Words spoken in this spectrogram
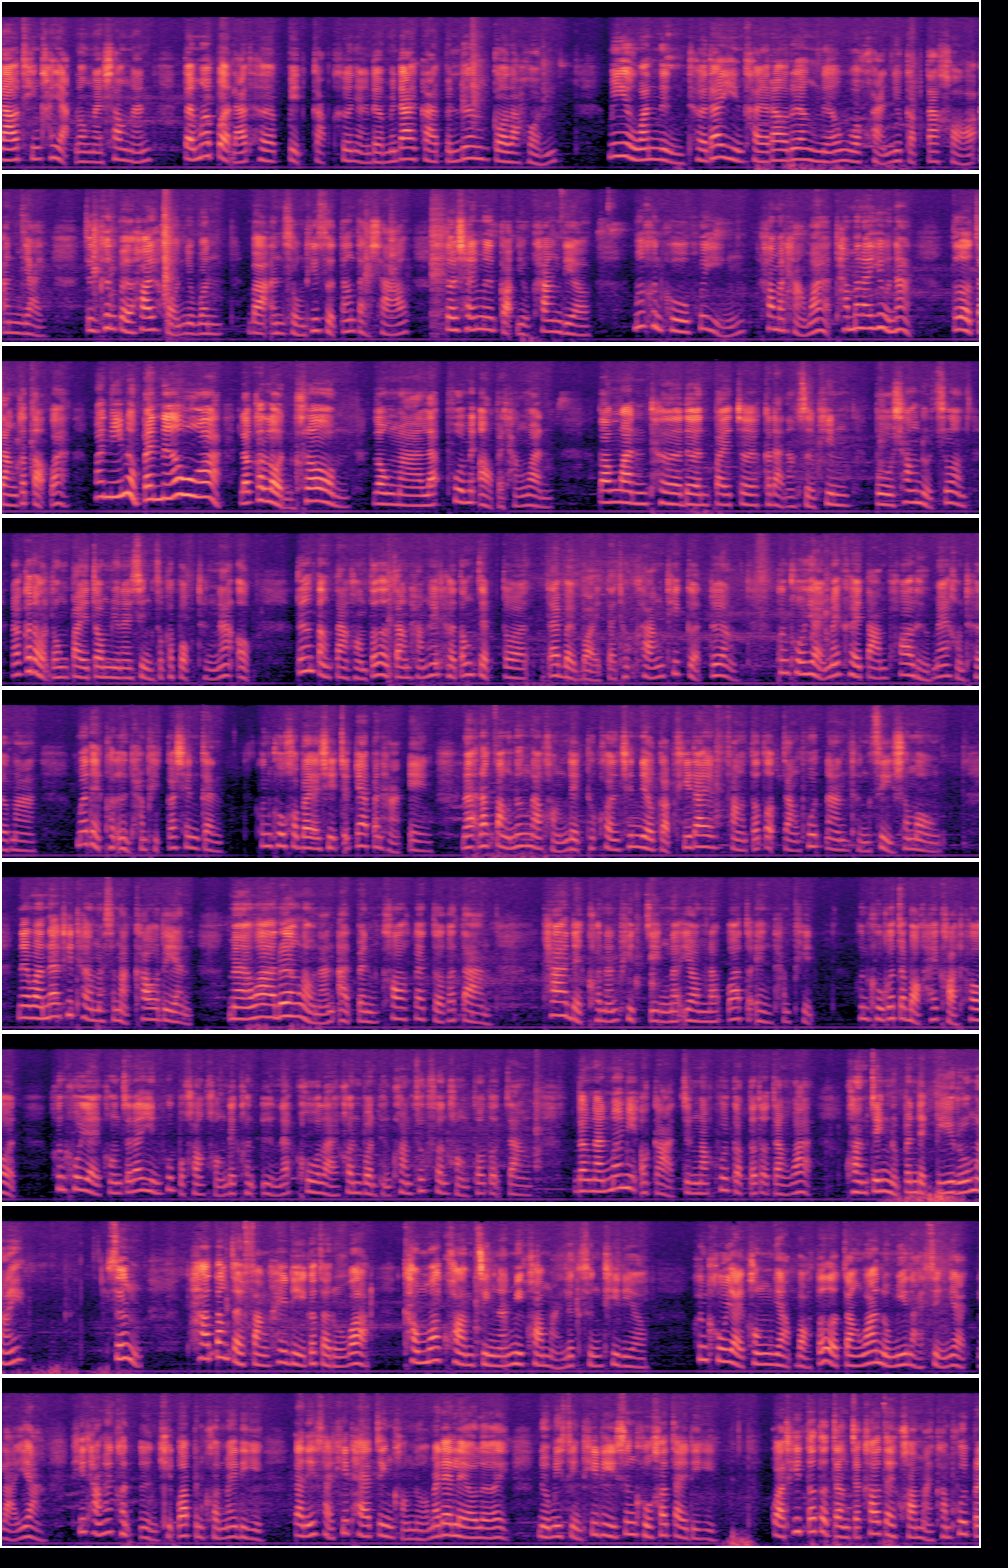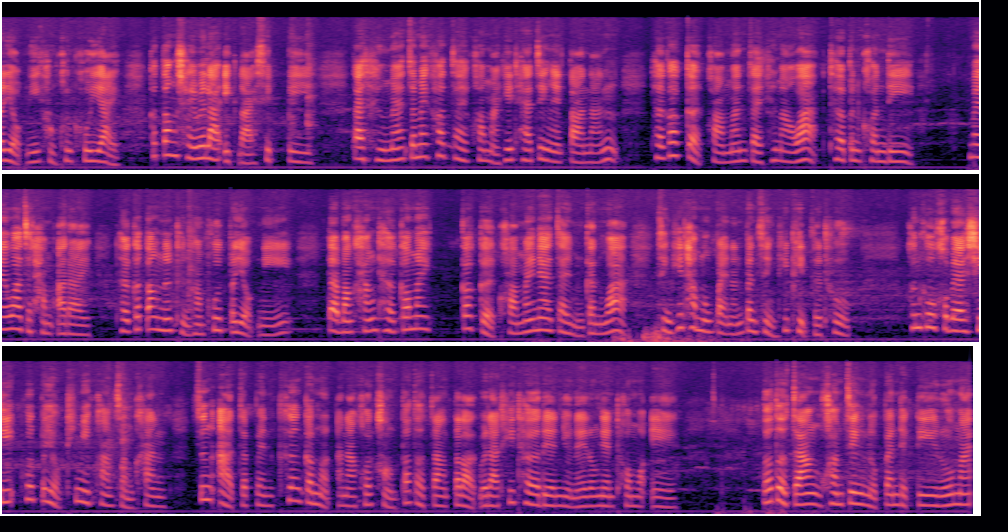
แล้วทิ้งขยะลงในช่องนั้น แต่เมื่อเปิดแล้วเธอปิดกลับคืนอย่างเดิมไม่ได้กลายเป็นเรื่องโกลาหล มีอยู่วันหนึ่ง เธอได้ยินใครเล่าเรื่องเนื้อวัวแขวนอยู่กับตาขออันใหญ่ จึงขึ้นไปห้อยโหนอยู่บนบาร์อันสูงที่สุดตั้งแต่เช้า โดยใช้มือเกาะอยู่ข้างเดียว เมื่อคุณครูผู้หญิงเข้ามาถามว่าทำอะไรอยู่น่ะตโตจังก็ตอบว่า วันนี้หนูเป็นเนื้อวัว แล้วก็หล่นโครม ลงมาและพูดไม่ออกไปทั้งวันบางวันเธอเดินไปเจอกระดาษหนังสือพิมพ์ ปูช่องดูดซ่วม แล้วกระโดดลงไปจมอยู่ในสิ่งสกปรกถึงหน้าอก เรื่องต่างๆของโตโตจังทำให้เธอต้องเจ็บตัวได้บ่อยๆ แต่ทุกครั้งที่เกิดเรื่อง คุณครูใหญ่ไม่เคยตามพ่อหรือแม่ของเธอมา เมื่อเด็กคนอื่นทำผิดก็เช่นกัน คุณครูโคบายาชิจะแก้ปัญหาเอง และรับฟังเรื่องราวของเด็กทุกคนเช่นเดียวกับที่ได้ฟังโตโตจังพูดนานถึง 4 ชั่วโมง ในวันแรกที่เธอมาสมัครเข้าเรียน แม้ว่าเรื่องเหล่านั้นอาจเป็นข้อแก้ตัวก็ตาม ถ้าเด็กคนนั้นผิดจริงและยอมรับว่าตัวเองทำผิด คุณครูก็จะบอกให้ขอโทษ คุณครูใหญ่คงจะได้ยินผู้ปกครองของเด็กคนอื่น และครูหลายคนบ่นถึงความทุกข์ซนของโตโตจัง ดังนั้นเมื่อมีโอกาสจึงมักพูดกับโตโตจังว่า ความจริงหนูเป็นเด็กดีรู้ไหม ซึ่งถ้าตั้งใจฟังให้ดีก็จะรู้ว่าคำว่าความจริงนั้นมีความหมายลึกซึ้งทีเดียว คุณครูใหญ่คงอยากบอกโตโตจังว่าหนูมีหลายสิ่งใหญ่หลายอย่าง ที่ทำให้คนอื่นคิดว่าเป็นคนไม่ดี แต่นิสัยที่แท้จริงของหนูไม่ได้เลวเลย หนูมีสิ่งที่ดีซึ่งครูเข้าใจดี กว่าที่โตโตจังจะเข้าใจความหมายคำพูดประโยคนี้ของคุณครูใหญ่ ก็ต้องใช้เวลาอีกหลายสิบปี แต่ถึงแม้จะไม่เข้าใจความหมายที่แท้จริงในตอนนั้น เธอก็เกิดความมั่นใจขึ้นมาว่า เธอเป็นคนดี ไม่ว่าจะทำอะไร เธอก็ต้องนึกถึงคำพูดประโยคนี้ แต่บางครั้งเธอก็ไม่ก็เกิดความไม่แน่ใจเหมือนกันว่า สิ่งที่ทำลงไปนั้นเป็นสิ่งที่ผิดหรือถูก คุณครูโคเบยาชิพูดประโยคที่มีความสำคัญ ซึ่งอาจจะเป็นเครื่องกำหนดอนาคตของโตโตจังตลอดเวลาที่เธอเรียนอยู่ในโรงเรียนโทโมเอะ โตโตจังความจริงหนูเป็นเด็กดีรู้ไหม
